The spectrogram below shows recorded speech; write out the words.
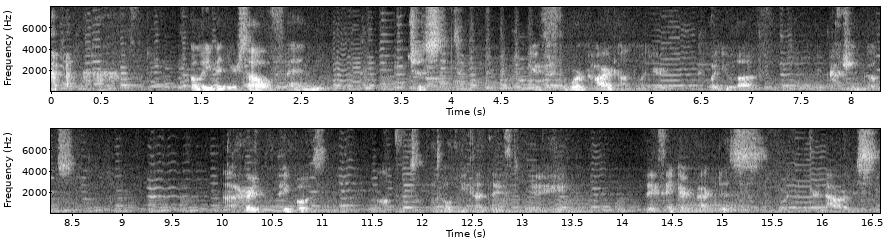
Believe in yourself and just to work hard on what you what you love, your passion goes. I heard people um, told me that they they they think I practice more than ten hours.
